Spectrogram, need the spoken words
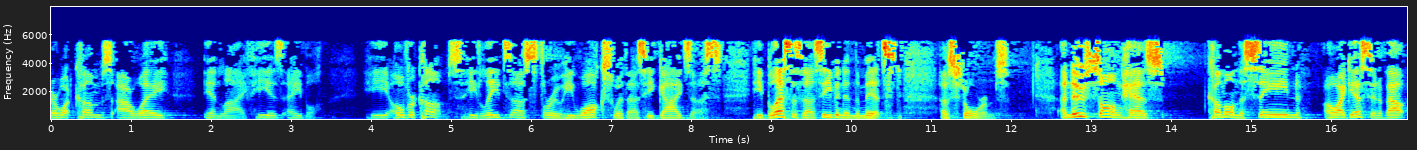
Matter what comes our way in life? He is able. He overcomes. He leads us through. He walks with us. He guides us. He blesses us even in the midst of storms. A new song has come on the scene, oh, I guess in about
